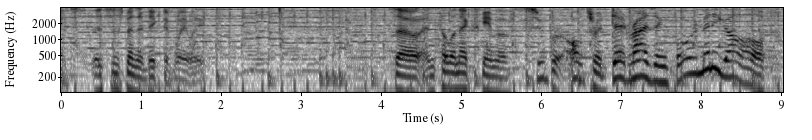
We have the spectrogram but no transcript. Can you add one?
It's it's just been addictive lately. So until the next game of Super Ultra Dead Rising 4 Mini Golf.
